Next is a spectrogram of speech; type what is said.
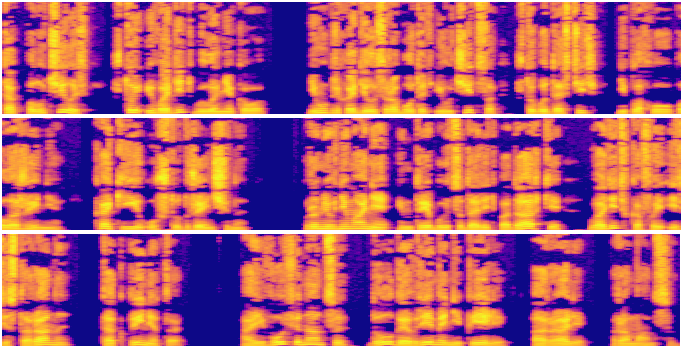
так получилось, что и водить было некого. Ему приходилось работать и учиться, чтобы достичь неплохого положения. Какие уж тут женщины. Кроме внимания, им требуется дарить подарки, водить в кафе и рестораны. Так принято. А его финансы долгое время не пели, орали романсы.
